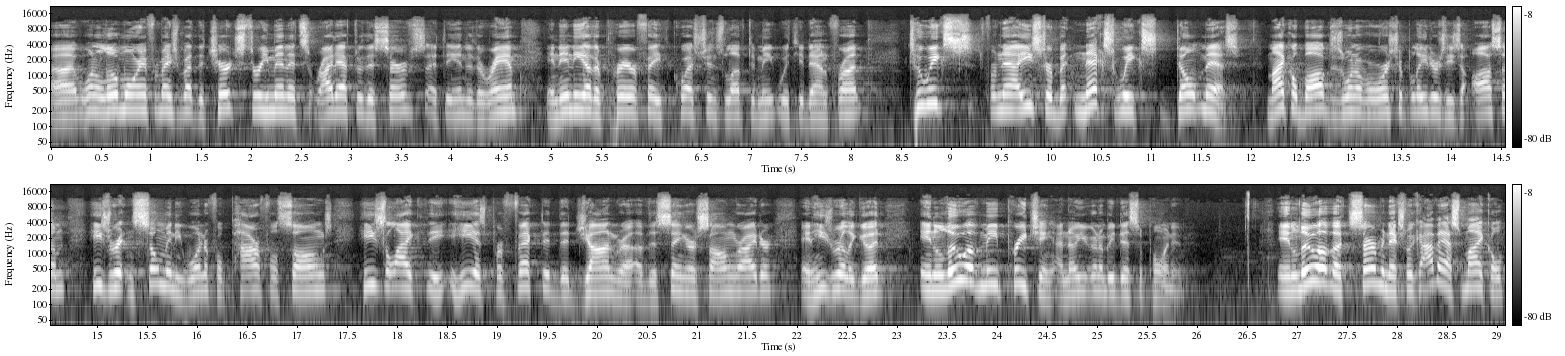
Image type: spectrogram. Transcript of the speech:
uh, want a little more information about the church, three minutes right after this service at the end of the ramp. And any other prayer, faith questions, love to meet with you down front. Two weeks from now, Easter, but next week's don't miss. Michael Boggs is one of our worship leaders. He's awesome. He's written so many wonderful, powerful songs. He's like the, he has perfected the genre of the singer songwriter, and he's really good. In lieu of me preaching, I know you're going to be disappointed. In lieu of a sermon next week, I've asked Michael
